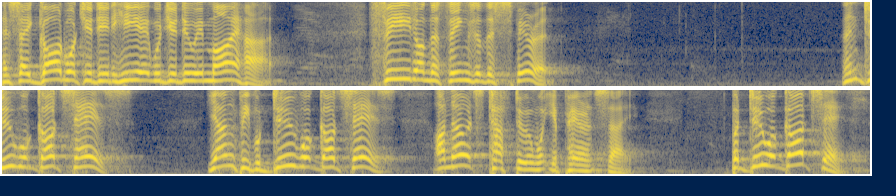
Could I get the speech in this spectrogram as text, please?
and say, God, what you did here, would you do in my heart? Feed on the things of the Spirit. And do what God says. Young people, do what God says. I know it's tough doing what your parents say, but do what God says.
